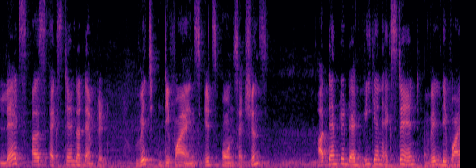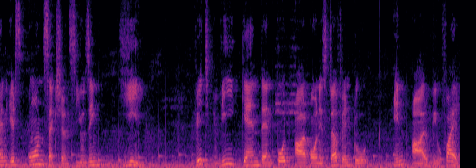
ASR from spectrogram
lets us extend a template which defines its own sections. A template that we can extend will define its own sections using yield which we can then put our own stuff into in our view file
